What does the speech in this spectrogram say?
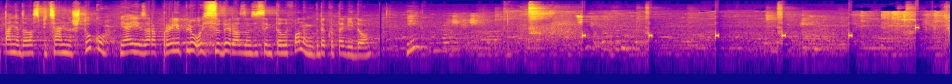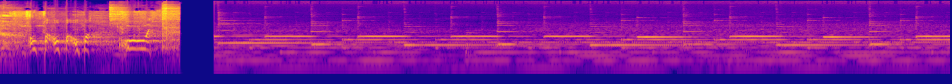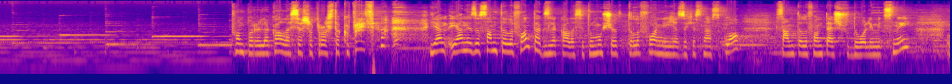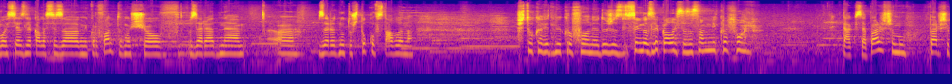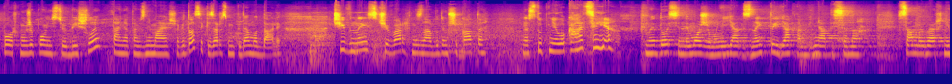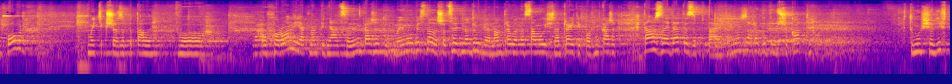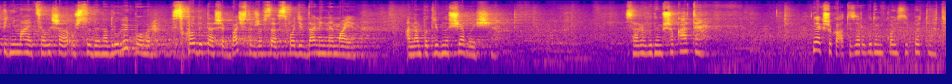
Таня дала спеціальну штуку. Я її зараз приліплю ось сюди разом зі своїм телефоном і буде круте відео. І Опа, опа, опа. Ой. Телефон перелякалася, що просто капець. Я я не за сам телефон так злякалася, тому що в телефоні є захисне скло. Сам телефон теж доволі міцний. Ось я злякалася за мікрофон, тому що в зарядне, е, зарядну ту штуку вставлена штука від мікрофону. Я дуже сильно злякалася за сам мікрофон. Так, все, першому, перший поверх ми вже повністю обійшли. Таня там знімає ще відосик, і зараз ми підемо далі. Чи вниз, чи вверх, не знаю, будемо шукати наступні локації. Ми досі не можемо ніяк знайти, як нам піднятися на самий верхній поверх. Ми тільки що запитали в охорони, як нам піднятися. Він каже, тут ми йому об'яснили, що це на другий, а нам треба на вищий, на третій поверх. Він каже, там знайдете, запитаєте. Ну зараз будемо шукати. Тому що ліфт піднімається лише ось сюди на другий поверх. Сходи теж, як бачите, вже все, сходів далі немає. А нам потрібно ще вище. Зараз будемо шукати. Ну, як шукати? Зараз будемо когось запитувати.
